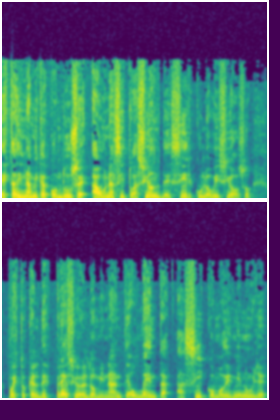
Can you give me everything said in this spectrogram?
Esta dinámica conduce a una situación de círculo vicioso, puesto que el desprecio del dominante aumenta, así como disminuye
